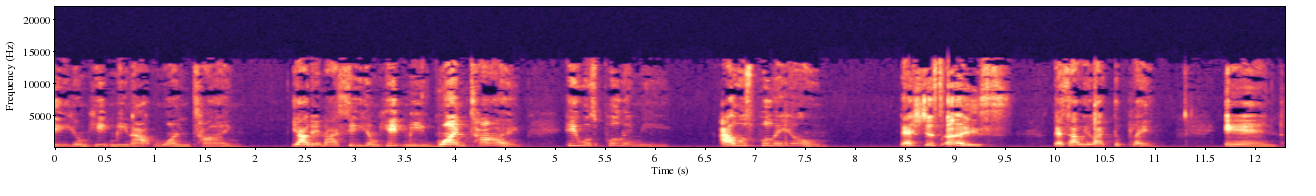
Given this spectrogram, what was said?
see him hit me not one time. Y'all did not see him hit me one time. He was pulling me. I was pulling him. That's just us. That's how we like to play. And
